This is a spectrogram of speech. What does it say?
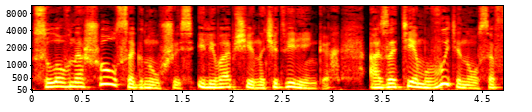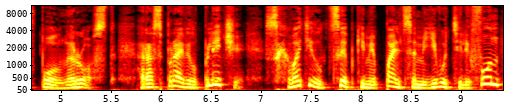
словно шел согнувшись или вообще на четвереньках, а затем вытянулся в полный рост, расправил плечи, схватил цепкими пальцами его телефон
